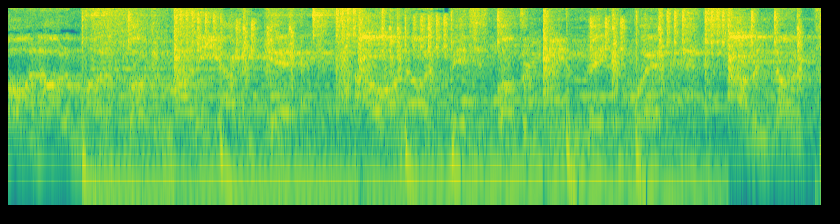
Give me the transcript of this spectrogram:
want all the money. I've been on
